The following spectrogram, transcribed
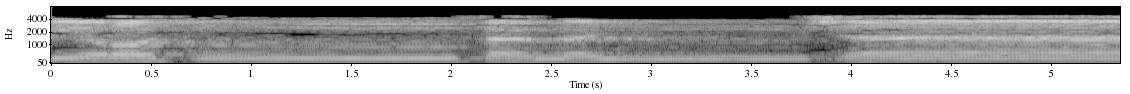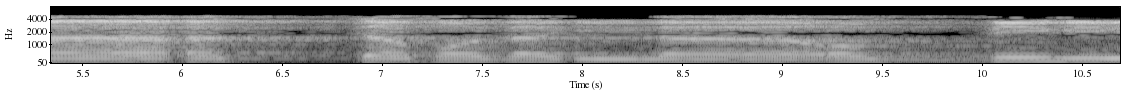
تذكرة فمن شاء اتخذ إلى ربه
